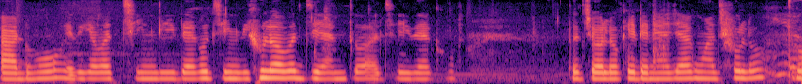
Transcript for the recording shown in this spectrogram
কাটবো। এদিকে আবার চিংড়ি, দেখো চিংড়িগুলো আবার জ্যান্ত আছে দেখো। তো চলো কেটে নেওয়া যাক মাছগুলো। তো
